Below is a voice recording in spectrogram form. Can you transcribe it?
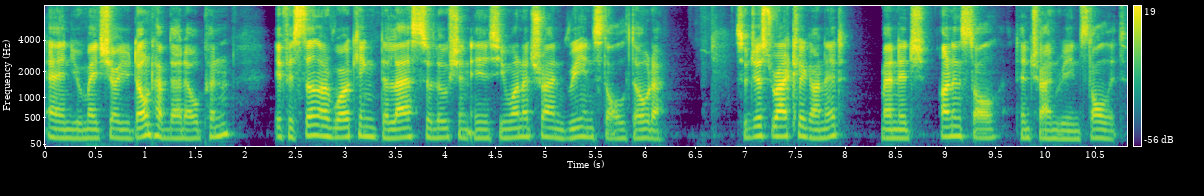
and you made sure you don't have that open, if it's still not working, the last solution is you want to try and reinstall Dota. So just right click on it, manage, uninstall, then try and reinstall it.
